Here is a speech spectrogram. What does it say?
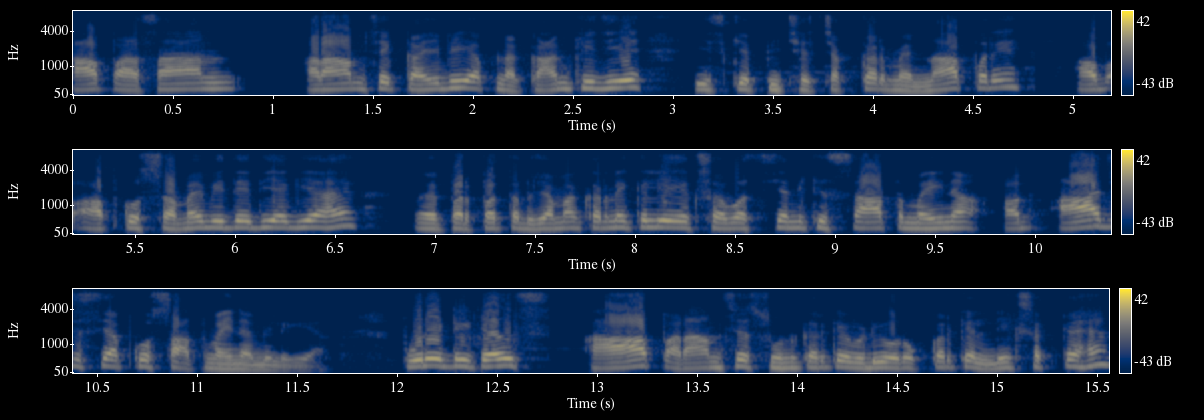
आप आसान, आराम से कहीं भी अपना काम कीजिए, इसके पीछे चक्कर में ना पड़े। अब आपको समय भी दे दिया गया है पर पत्र जमा करने के लिए एक सौ अस्सी यानी कि सात महीना, अब आज से आपको सात महीना मिल गया। पूरे डिटेल्स आप आराम से सुन करके वीडियो रोक करके लिख सकते हैं।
